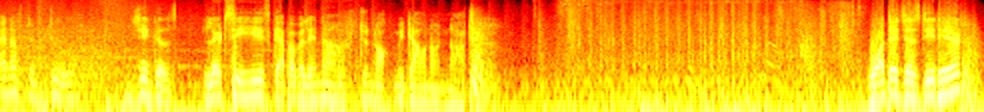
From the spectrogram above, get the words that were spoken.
enough to do jiggles. Let's see he is capable enough to knock me down or not. What I just did here,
